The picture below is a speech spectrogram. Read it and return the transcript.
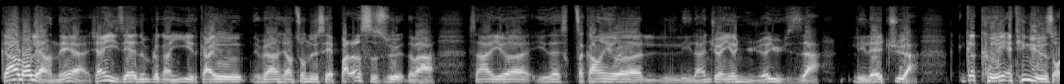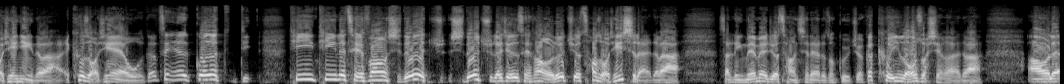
搿也老两难啊。像现在侬比如讲，伊家有，你比方像钟南山，八十四岁，对伐？啥一个现在浙江一个李兰娟，一个女的院士啊，李兰娟啊。搿口音一听就是绍兴人，对伐？一口绍兴闲话，搿真觉着听听听伊来采访，前头一句前头一句来就是采访，后头句要唱绍兴戏了，对伐？啥林妹妹就要唱起来那种感觉，搿口音老熟悉个，对伐？啊，后来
